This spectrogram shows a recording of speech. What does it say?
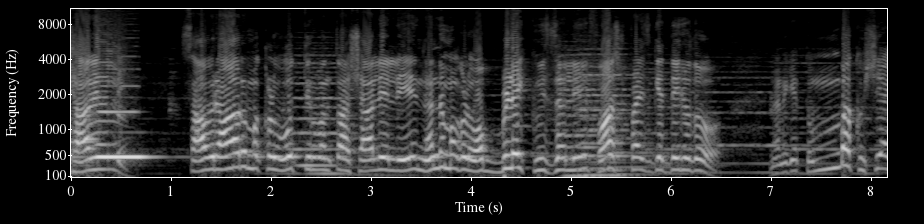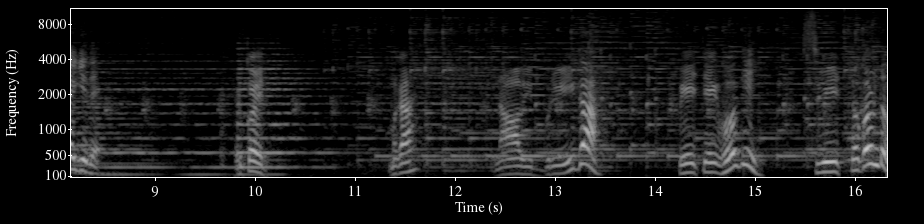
ಶಾಲೆಯಲ್ಲಿ ಸಾವಿರಾರು ಮಕ್ಕಳು ಓದ್ತಿರುವಂತಹ ಶಾಲೆಯಲ್ಲಿ ನನ್ನ ಮಗಳು ಒಬ್ಬಳೇ ಕ್ವಿಝಲ್ಲಿ ಫಸ್ಟ್ ಪ್ರೈಸ್ ಗೆದ್ದಿರೋದು. ನನಗೆ ತುಂಬಾ ಖುಷಿಯಾಗಿದೆ. ಮಗ ನಾವಿಬ್ರು ಈಗ ಪೇಟೆಗೆ ಹೋಗಿ ಸ್ವೀಟ್ ತಗೊಂಡು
